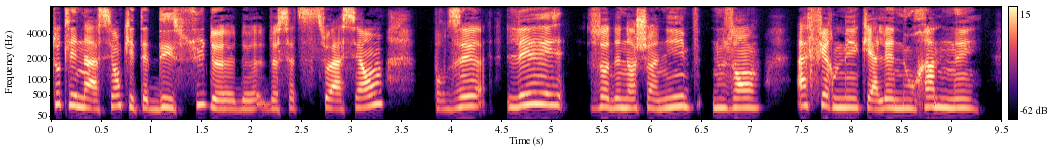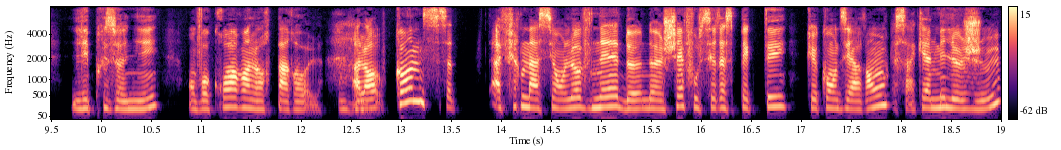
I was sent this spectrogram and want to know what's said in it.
toutes les nations qui étaient déçues de, de cette situation pour dire les Haudenosaunee nous ont affirmé qu'ils allaient nous ramener les prisonniers. On va croire en leurs paroles. Mhm. Alors, comme cette affirmation-là venait d'un chef aussi respecté que Condiaron, ça a calmé le jeu.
